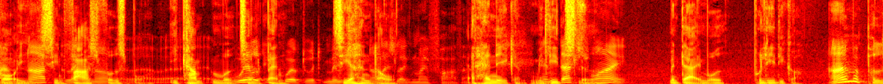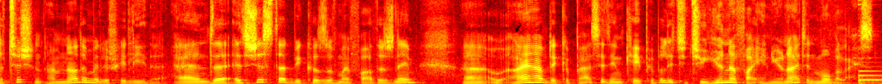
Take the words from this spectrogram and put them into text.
går I'm i sin fars fodspor uh, i kampen mod Taliban, siger han dog, at han ikke er militsleder, men derimod politiker. I'm a politician. I'm not a military leader, and uh, it's just that because of my father's name, uh, I have the capacity and capability to unify and unite and mobilize.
